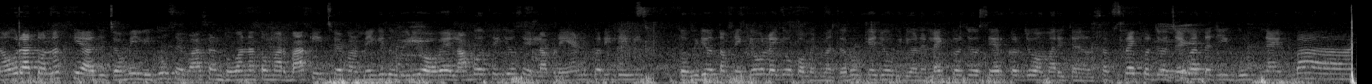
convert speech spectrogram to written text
નવરા તો નથી, આજે જમી લીધું છે. વાસણ ધોવાના તો મારે બાકી છે, પણ મેં કીધું વીડિયો હવે લાંબો થઈ ગયો છે એટલે આપણે એન્ડ કરી દેવી. તો વીડિયો તમને કેવો લાગ્યો કોમેન્ટમાં જરૂર કહેજો. વિડીયોને લાઈક કરજો શેર કરજો, અમારી ચેનલ સબસ્ક્રાઈબ કરજો. જય માતાજી ગુડ નાઇટ બાય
